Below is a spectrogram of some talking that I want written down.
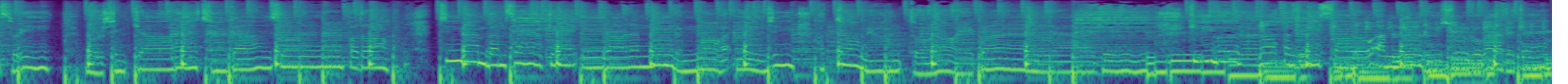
소리 무심결에 차가운 손을 뻗어. 지난 밤 새롭게 일어난 일은 뭐가 있는지 어쩌면 또 너에 관한 이야기. 기분은 어떤지 서로 안부를 주고받을 때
